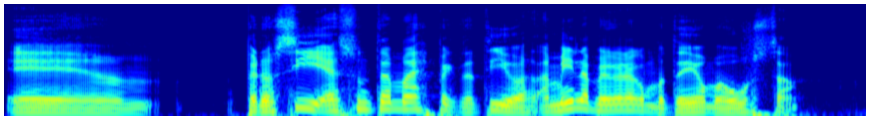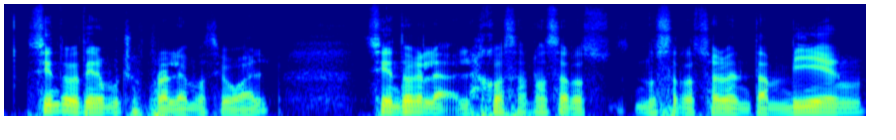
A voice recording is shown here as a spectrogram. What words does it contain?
Eh, pero sí, es un tema de expectativas. A mí la película, como te digo, me gusta. Siento que tiene muchos problemas igual. Siento que la- las cosas no se, no se resuelven tan bien.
